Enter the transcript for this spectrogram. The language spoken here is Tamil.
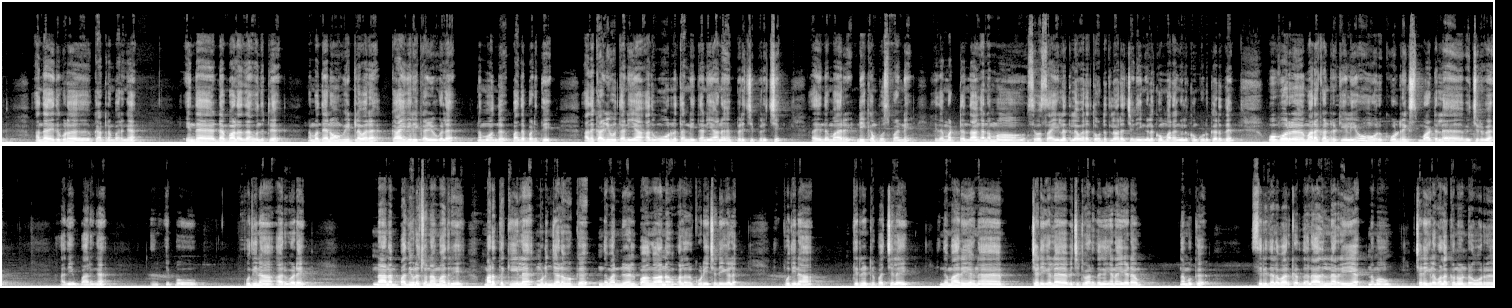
அந்த இது கூட காட்டுறேன் பாருங்கள் இந்த டப்பாவில் தான் வந்துட்டு நம்ம தினமும் வீட்டில் வர காய்கறி கழிவுகளை நம்ம வந்து பதப்படுத்தி அதை கழிவு தனியாக அது ஊறின தண்ணி தனியான்னு பிரித்து பிரித்து அதை இந்த மாதிரி டீகம்போஸ் பண்ணி இதை மட்டும்தாங்க நம்ம விவசாய இல்லத்தில் வர தோட்டத்தில் வர செடிங்களுக்கும் மரங்களுக்கும் கொடுக்கறது. ஒவ்வொரு மரக்கன்று கீழேயும் ஒரு கூல்ட்ரிங்க்ஸ் பாட்டிலை வச்சுருவேன் அதையும் பாருங்கள் இப்போது புதினா அறுவடை. நான் பதிவில் சொன்ன மாதிரி மரத்து கீழே முடிஞ்ச அளவுக்கு இந்த மாதிரி நிழல் பாங்கான வளரக்கூடிய செடிகளை புதினா திருநீற்று பச்சிலை இந்த மாதிரியான செடிகளை வச்சுட்டு வர்றதுங்க ஏன்னா இடம் நமக்கு சிறிதளவாக இருக்கிறதால அதில் நிறைய நம்ம செடிகளை வளர்க்கணுன்ற ஒரு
